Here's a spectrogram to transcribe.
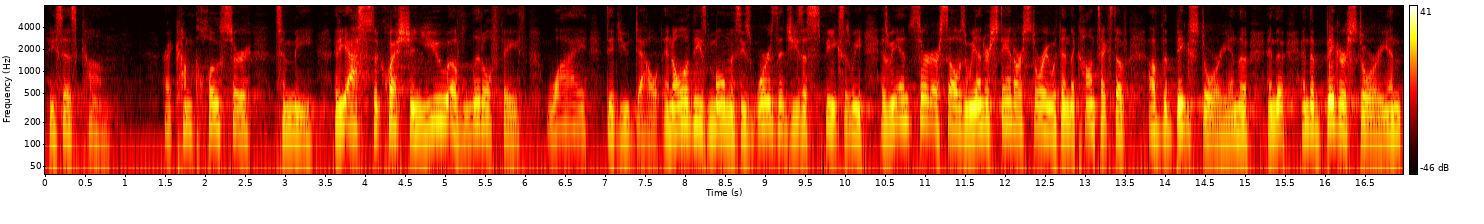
He says, Come. Right? Come closer to me. That he asks the question, You of little faith, why did you doubt? And all of these moments, these words that Jesus speaks, as we, as we insert ourselves and we understand our story within the context of, of the big story and the, and, the, and the bigger story and,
